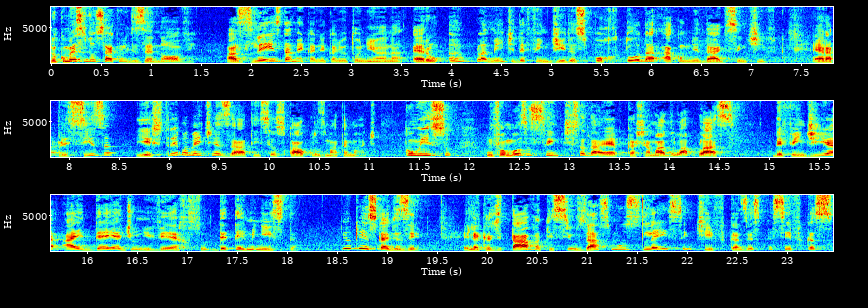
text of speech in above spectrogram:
No começo do século XIX, as leis da mecânica newtoniana eram amplamente defendidas por toda a comunidade científica. Era precisa e extremamente exata em seus cálculos matemáticos. Com isso, um famoso cientista da época chamado Laplace defendia a ideia de universo determinista. E o que isso quer dizer? Ele acreditava que se usássemos leis científicas específicas,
